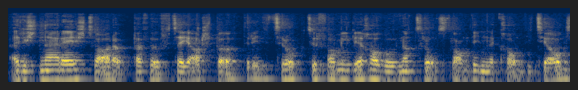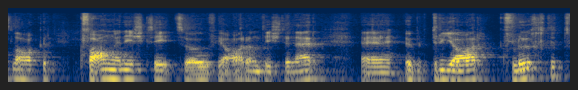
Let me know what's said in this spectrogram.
Er ist dann erst zwar etwa 15 Jahre später wieder zurück zur Familie gekommen, wo er noch zu Russland in einem Konditionslager gefangen ist, zwölf Jahre, und ist dann äh, über drei Jahre geflüchtet,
